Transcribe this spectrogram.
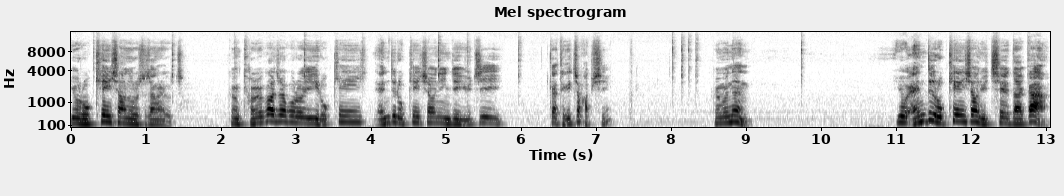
이 로케이션으로 저장을 해뒀죠. 그럼 결과적으로 이 로케이 엔드 로케이션이 이제 유지가 되겠죠, 값이. 그러면은 요 엔드 로케이션 위치에다가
